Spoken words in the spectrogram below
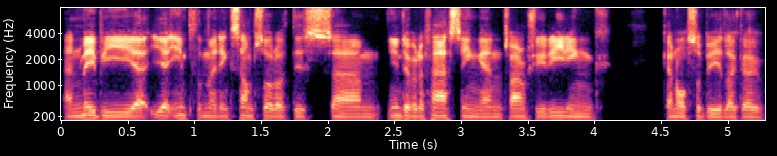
and maybe uh, yeah, implementing some sort of this um, intermittent fasting and time restricted eating can also be like a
